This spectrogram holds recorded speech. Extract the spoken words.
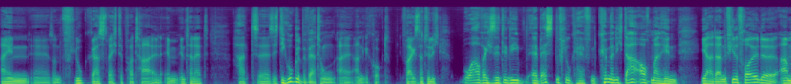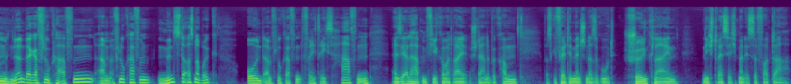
Ein äh, so ein Fluggastrechte-Portal im Internet hat äh, sich die Google-Bewertungen äh, angeguckt. Die Frage ist natürlich, wow, welche sind denn die äh, besten Flughäfen? Können wir nicht da auch mal hin? Ja, dann viel Freude am Nürnberger Flughafen, am Flughafen Münster-Osnabrück und am Flughafen Friedrichshafen. Äh, sie alle haben 4,3 Sterne bekommen. Was gefällt den Menschen da so gut? Schön klein, nicht stressig, man ist sofort da.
